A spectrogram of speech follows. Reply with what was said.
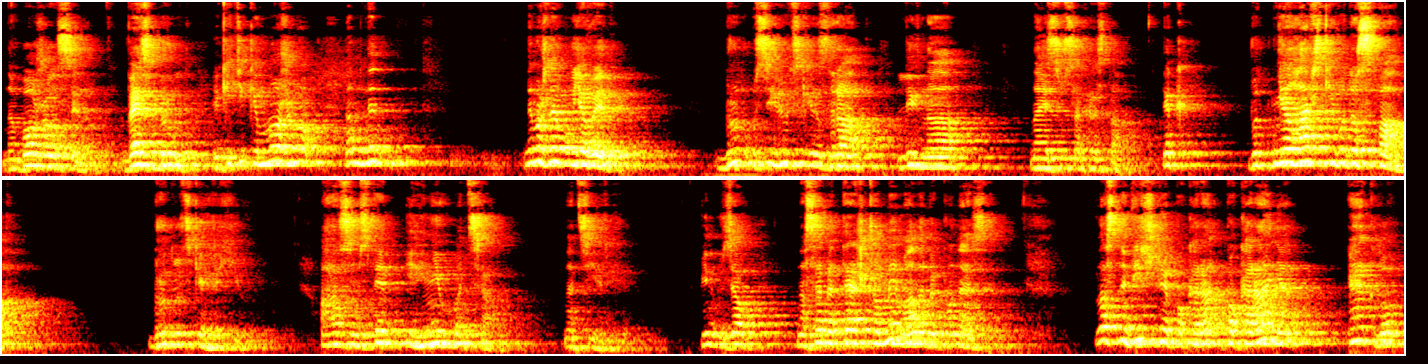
на Божого Сина, весь бруд, який тільки можемо, нам не, неможливо уявити. Бруд усіх людських зрад ліг на, на Ісуса Христа. Як Ніагарський водоспад, бруд людських гріхів. А разом з тим і гнів Отця на ці гріхи. Він взяв на себе те, що ми мали би понести. Власне, вічне покара... покарання, пекло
